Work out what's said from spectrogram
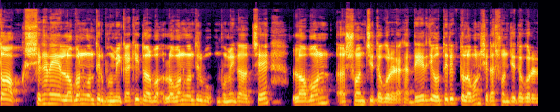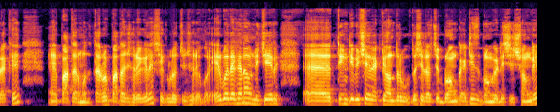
ত্বক, সেখানে লবণগ্রন্থির ভূমিকা কি? লবণগ্রন্থির ভূমিকা হচ্ছে লবণ সঞ্চিত করে রাখা। দেহের যে অতিরিক্ত লবণ, সেটা সঞ্চিত করে রাখে পাতার মধ্যে। তারপর পাতা ঝরে গেলে সেগুলো হচ্ছে ঝরে পড়ে। এরপর দেখে নাও নিচের তিনটি বিষয়ের একটি অন্তর্ভুক্ত, সেটা হচ্ছে ব্রঙ্কাইটিস ব্রঙ্কাইটিস ব্রঙ্কাইটিসের সঙ্গে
